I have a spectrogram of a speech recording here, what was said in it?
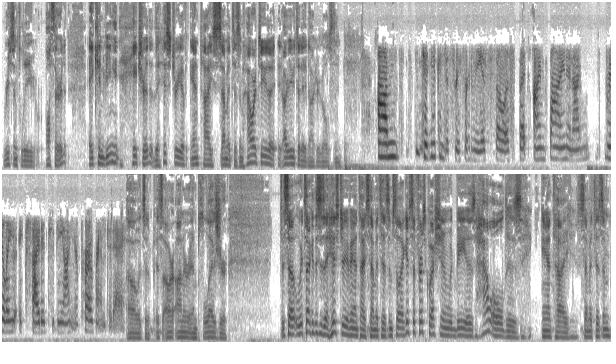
recently authored A Convenient Hatred, The History of Anti-Semitism. How are you, are you today, Dr. Goldstein? Um, you can just refer to me as Phyllis, but I'm fine, and I'm really excited to be on your program today. Oh, it's, a, it's our honor and pleasure. So we're talking. This is a history of anti-Semitism. So I guess the first question would be: Is how old is anti-Semitism,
